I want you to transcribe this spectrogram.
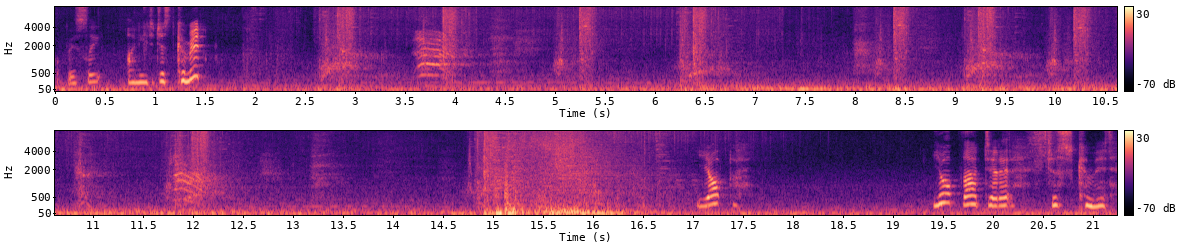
Obviously, I need to just commit. Yup. Yup, that did it. Just commit.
